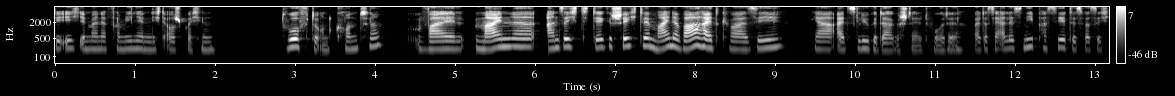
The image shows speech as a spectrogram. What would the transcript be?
die ich in meiner Familie nicht aussprechen durfte und konnte, weil meine Ansicht der Geschichte, meine Wahrheit quasi ja als Lüge dargestellt wurde, weil das ja alles nie passiert ist, was ich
